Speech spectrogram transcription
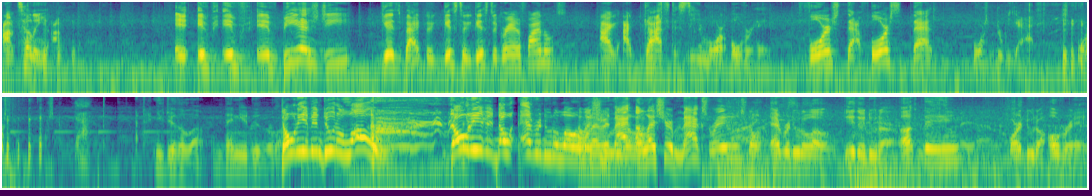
I'm telling you, I- if if if if BSG gets back to gets to gets to grand finals, I I got to see more overhead. Force that force that force him to react. Force, force him to react. And then you do the low. And then you do the low. Don't even do the low. don't even don't ever do the low Don't unless you max unless you're max range. Don't ever do the low. Either do the up thing or do the overhead,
